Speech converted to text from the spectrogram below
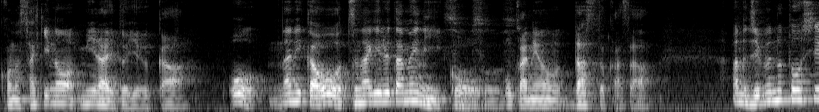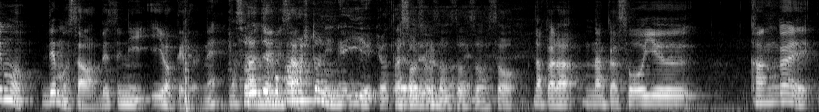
この先の未来というかを何かをつなげるためにこう。お金を出すとかさあの自分の投資もでもさ別にいいわけだよね。まあ、それで他の人にねいい影響を与えそうそうられるね、そうそうそうそう。だからなんかそういう考え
